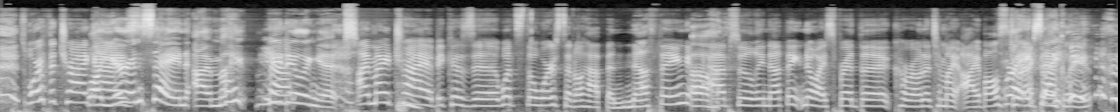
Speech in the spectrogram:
it's worth a try, while guys. you're insane, I might Yeah. be doing it. I might try it because uh, what's the worst that'll happen? Nothing. Absolutely nothing. No, I spread the corona to my eyeballs. Right, directly. exactly.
